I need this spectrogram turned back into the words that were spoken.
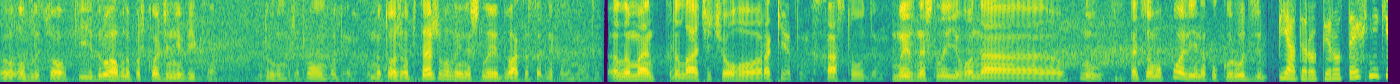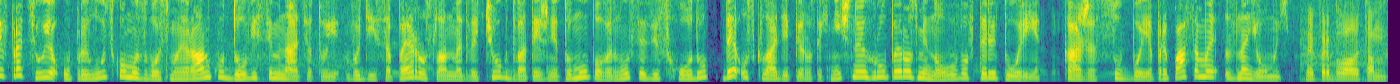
облицьовки, і друга були пошкоджені вікна в другому житловому будинку. Ми теж обстежували і знайшли два касетних елементи. Елемент крила чи чого ракети Х-101. Ми знайшли його на, ну, на цьому полі і на кукурудзі. П'ятеро піротехніків працює у Прилуцькому з 8 ранку до 18-ї. Водій сапер Руслан Медведчук два тижні тому повернувся зі сходу, де у складі піротехнічної групи розміновував території. Каже, з суббоєприпасами знайомий. Ми перебували там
